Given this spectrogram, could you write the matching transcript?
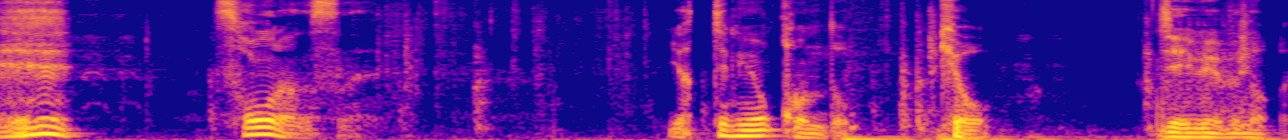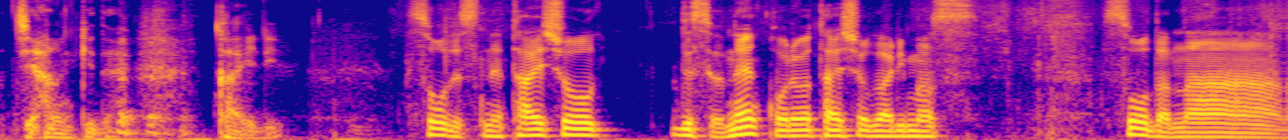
えー、そうなんですね。やってみよう今度。今日。JWEB の自販機で。帰り。そうですね。対象ですよね。これは対象があります。そうだな。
